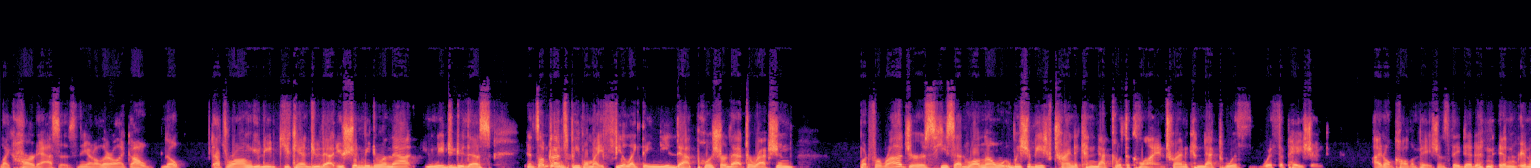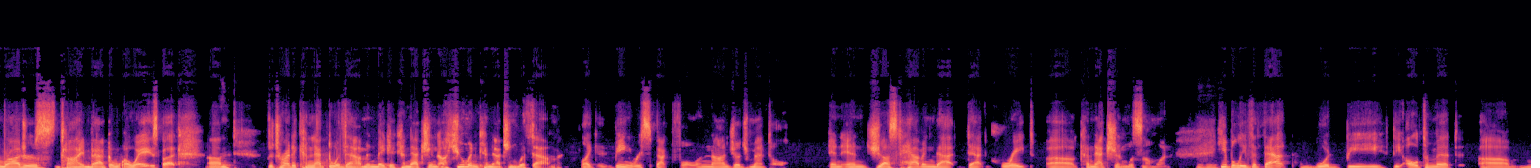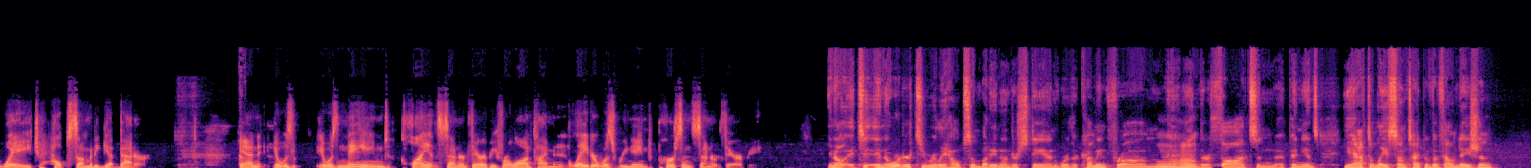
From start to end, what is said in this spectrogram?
like hard asses. You know, they're like, "Oh, nope, that's wrong. You need, you can't do that. You shouldn't be doing that. You need to do this." And sometimes people might feel like they need that push or that direction. But for Rogers, he said, "Well, no, we should be trying to connect with the client, trying to connect with with the patient." I don't call them patients. They did in in, in Rogers' time back a, ways, but um, to try to connect with them and make a connection, a human connection with them, like being respectful and non-judgmental, and and just having that that great uh, connection with someone. Mm-hmm. He believed that that would be the ultimate uh, way to help somebody get better. And it was it was named client centered therapy for a long time and it later was renamed person centered therapy you know it's in order to really help somebody and understand where they're coming from mm-hmm. and, and, their thoughts and opinions you have to lay some type of a foundation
